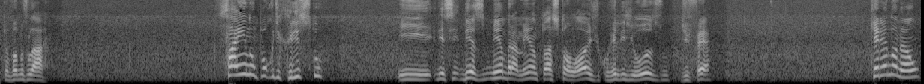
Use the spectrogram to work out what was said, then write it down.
Então vamos lá. Saindo um pouco de Cristo, e desse desmembramento astrológico, religioso, de fé. Querendo ou não,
